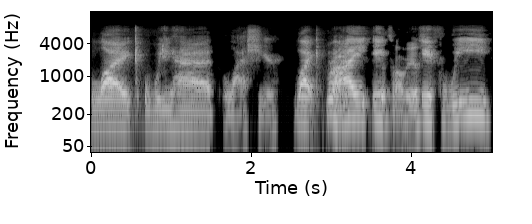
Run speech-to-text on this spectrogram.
like we had last year. Like Right. I, if obvious. if we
